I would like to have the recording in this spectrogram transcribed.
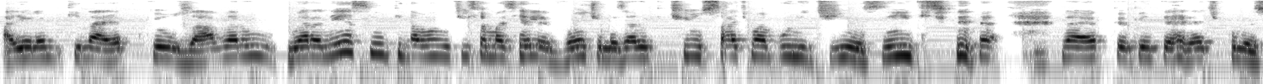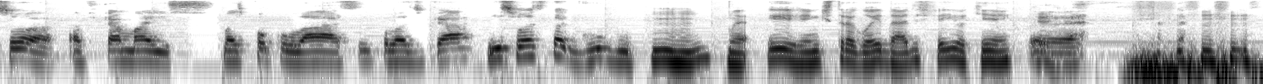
Aí eu lembro que na época que eu usava, era o- não era nem assim o que dava notícia mais relevante, mas era o que tinha um site mais bonitinho, assim, que tinha, na época que a internet começou a, a ficar mais, mais popular, assim, por lá de cá. Isso antes da Google. Uhum. É. Ih, a gente estragou a idade feio aqui, hein? É,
